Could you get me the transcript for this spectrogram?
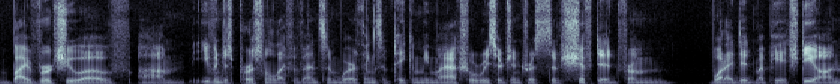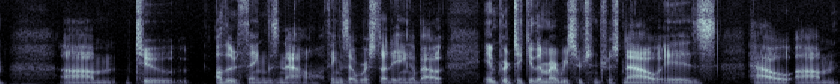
by virtue of um, even just personal life events and where things have taken me, my actual research interests have shifted from what I did my PhD on um, to other things now, things that we're studying about. In particular, my research interest now is how um,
